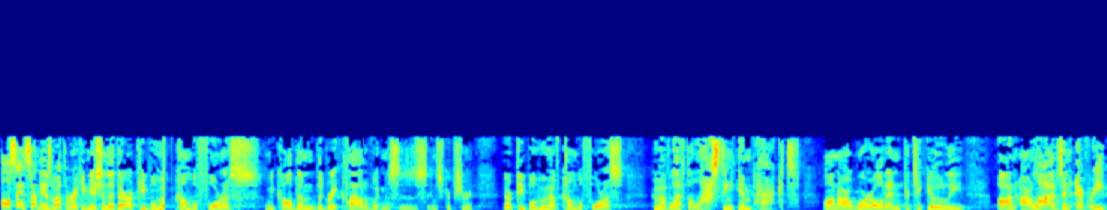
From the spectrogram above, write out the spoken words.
All Saints Sunday is about the recognition that there are people who have come before us. We call them the great cloud of witnesses in scripture. There are people who have come before us who have left a lasting impact on our world and particularly on our lives. And every,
